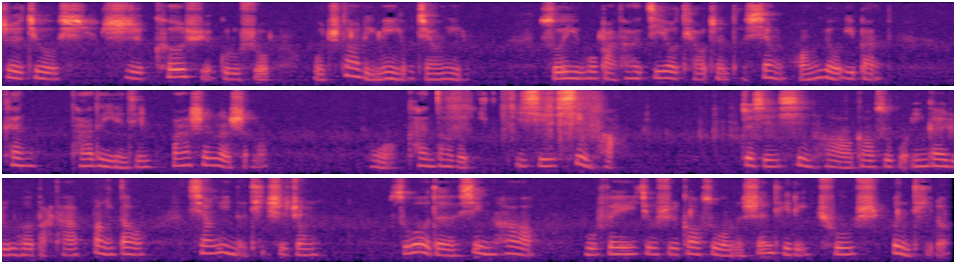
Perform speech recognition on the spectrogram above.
这就是科学。咕噜说：“我知道里面有僵硬，所以我把他的肌肉调整的像黄油一般。看他的眼睛发生了什么？我看到了一些信号，这些信号告诉我应该如何把它放到相应的体式中。所有的信号。”无非就是告诉我们身体里出问题了，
